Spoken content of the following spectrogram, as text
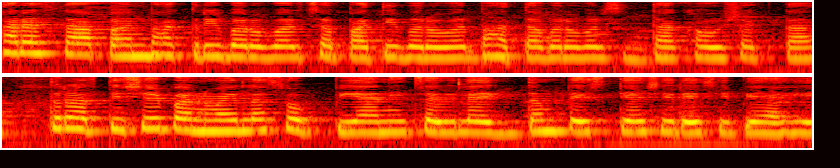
हा रस्ता आपण भाकरीबरोबर चपातीबरोबर भाताबरोबर सुद्धा खाऊ शकता. तर अतिशय बनवायला सोपी आणि चवीला एकदम टेस्टी अशी रेसिपी आहे.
